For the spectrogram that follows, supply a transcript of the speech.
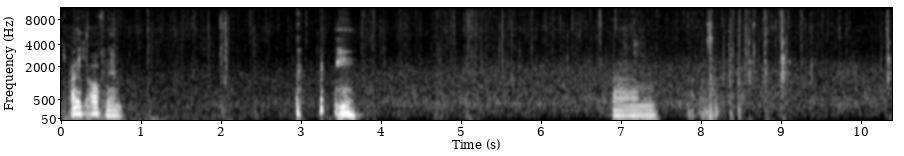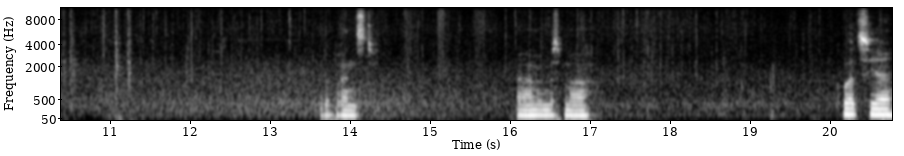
Ich kann nicht aufnehmen. Ähm. Du brennst. Ähm, wir müssen mal kurz hier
